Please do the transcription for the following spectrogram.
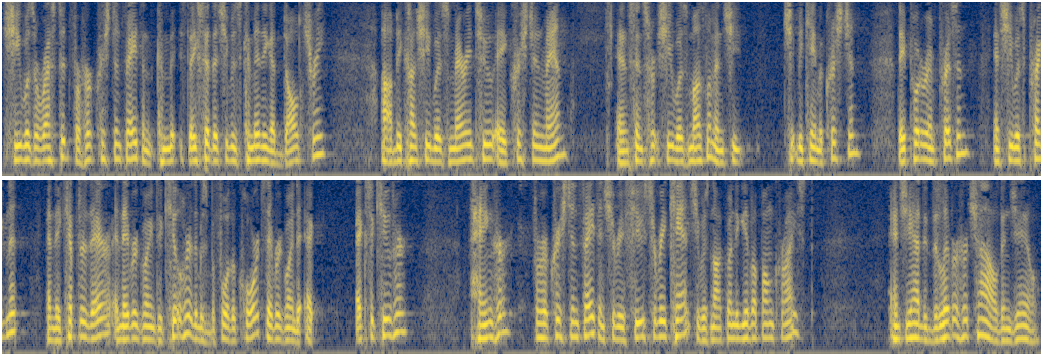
she was arrested for her Christian faith, and com- they said that she was committing adultery uh, because she was married to a Christian man. And since her, she was Muslim and she, she became a Christian, they put her in prison, and she was pregnant, and they kept her there, and they were going to kill her. That was before the courts. They were going to ex- execute her, hang her for her Christian faith, and she refused to recant. She was not going to give up on Christ and she had to deliver her child in jail.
